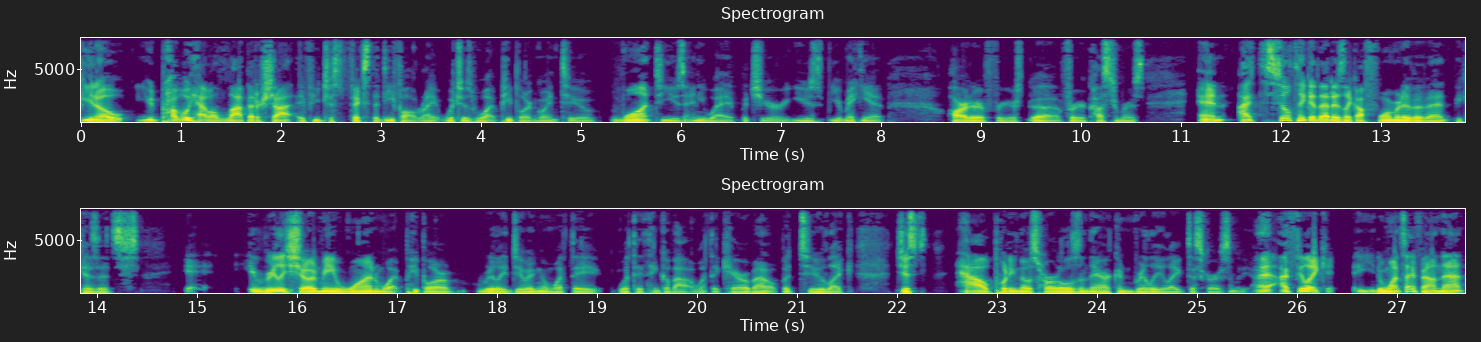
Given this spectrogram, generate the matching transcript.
you know, you'd probably have a lot better shot if you just fix the default, right? Which is what people are going to want to use anyway, but you're use, you're making it harder for your, uh, for your customers. And I still think of that as like a formative event because it's, it really showed me one what people are really doing and what they what they think about and what they care about, but two like just how putting those hurdles in there can really like discourage somebody. I, I feel like you know, once I found that,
